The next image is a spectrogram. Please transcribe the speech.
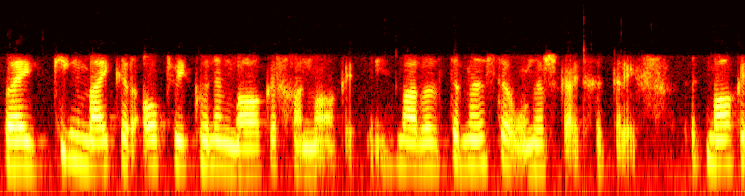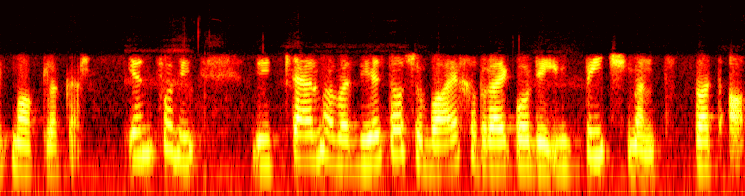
by kingmaker al twee koningmaker gaan maak het nie, maar hulle het ten minste onderskeid getref. Dit maak dit makliker. Een van die die terme wat deesdae so baie gebruik word, die impeachment wat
